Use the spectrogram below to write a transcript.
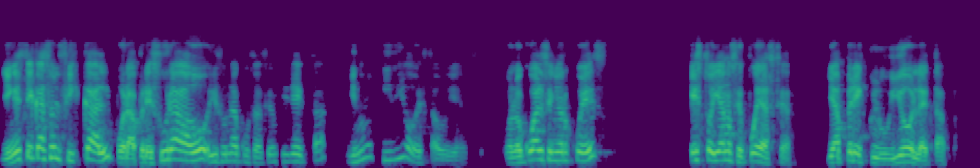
Y en este caso el fiscal, por apresurado, hizo una acusación directa y no pidió esta audiencia. Con lo cual, señor juez, esto ya no se puede hacer. Ya precluyó la etapa.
